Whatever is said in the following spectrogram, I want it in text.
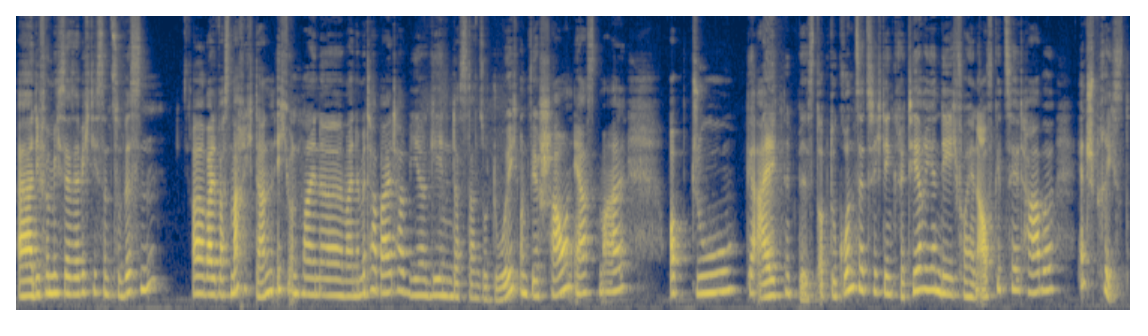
Äh, die für mich sehr, sehr wichtig sind zu wissen, äh, weil was mache ich dann? Ich und meine, meine Mitarbeiter, wir gehen das dann so durch und wir schauen erstmal, ob du geeignet bist, ob du grundsätzlich den Kriterien, die ich vorhin aufgezählt habe, entsprichst.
